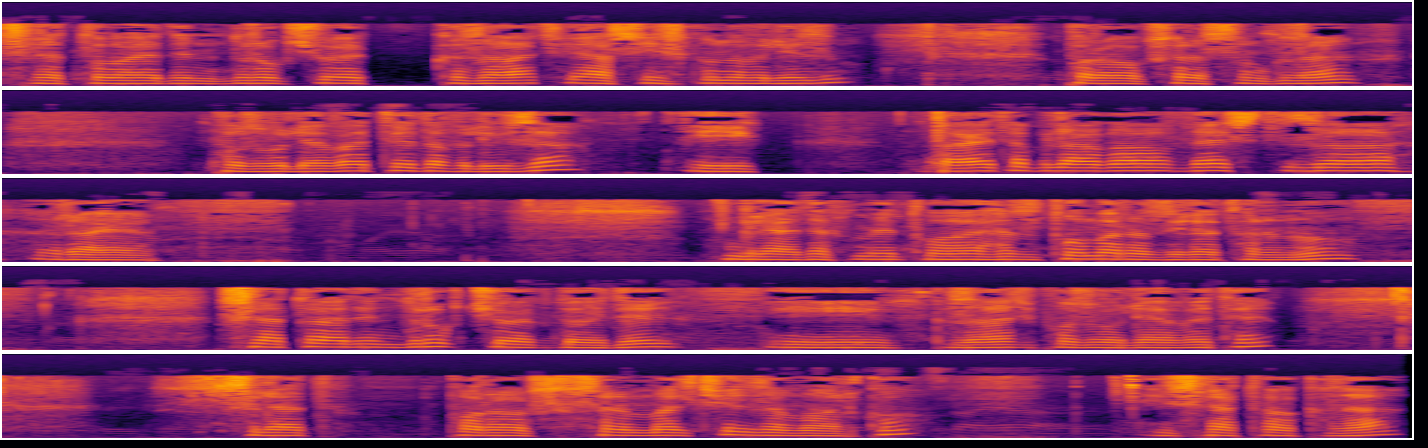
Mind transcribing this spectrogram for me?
След това един друг човек каза, че аз искам да влизам. Пророк Сасрам каза, позволявайте да влиза и дайте блага вест за рая. Гледахме, това е Хазрат Умар Разилатарано. След това един друг човек дойде и каза, че позволявайте. След пророк се мълчи за малко и след това каза,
